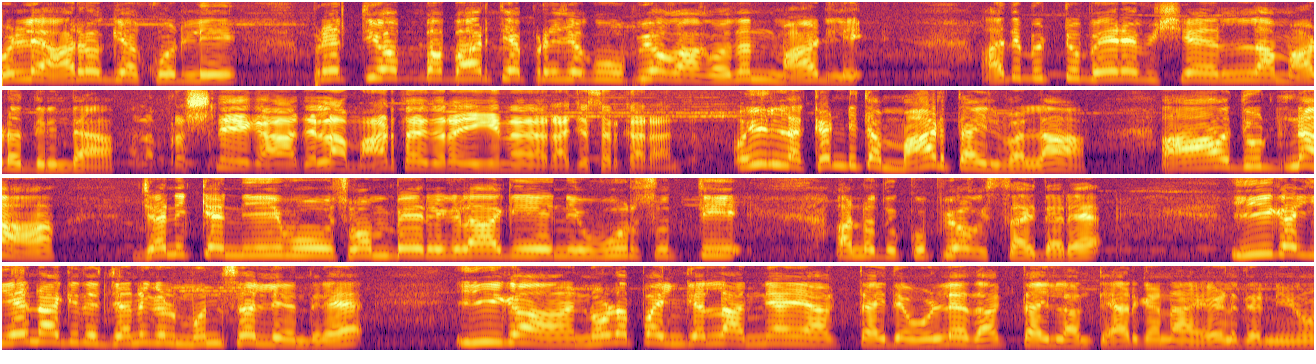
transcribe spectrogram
ಒಳ್ಳೆ ಆರೋಗ್ಯ ಕೊಡಲಿ ಪ್ರತಿಯೊಬ್ಬ ಭಾರತೀಯ ಪ್ರಜೆಗೂ ಉಪಯೋಗ ಆಗೋದನ್ನು ಮಾಡಲಿ. ಅದು ಬಿಟ್ಟು ಬೇರೆ ವಿಷಯ ಎಲ್ಲ ಮಾಡೋದ್ರಿಂದ ಅಲ್ಲ ಪ್ರಶ್ನೆ ಈಗ ಅದೆಲ್ಲ ಮಾಡ್ತಾ ಇದ್ದಾರೆ ಈಗಿನ ರಾಜ್ಯ ಸರ್ಕಾರ ಅಂತ? ಇಲ್ಲ ಖಂಡಿತ ಮಾಡ್ತಾ ಇಲ್ವಲ್ಲ. ಆ ದುಡ್ಡನ್ನ ಜನಕ್ಕೆ ನೀವು ಸೋಂಬೇರಿಗಳಾಗಿ ನೀವು ಊರು ಸುತ್ತಿ ಅನ್ನೋದಕ್ಕೆ ಉಪಯೋಗಿಸ್ತಾ ಇದ್ದಾರೆ. ಈಗ ಏನಾಗಿದೆ ಜನಗಳ ಮನಸ್ಸಲ್ಲಿ ಅಂದರೆ ಈಗ ನೋಡಪ್ಪ ಹಿಂಗೆಲ್ಲ ಅನ್ಯಾಯ ಆಗ್ತಾ ಇದೆ ಒಳ್ಳೇದಾಗ್ತಾ ಇಲ್ಲ ಅಂತ ಯಾರಿಗಾನ ಹೇಳಿದೆ ನೀನು?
